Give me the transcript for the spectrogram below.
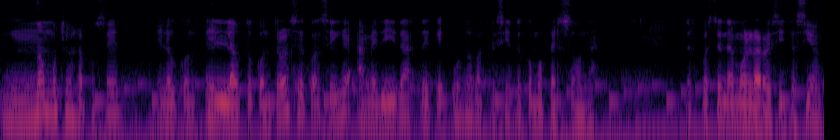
No muchos la poseen. El, autocontrol se consigue a medida de que uno va creciendo como persona. Después tenemos la recitación,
